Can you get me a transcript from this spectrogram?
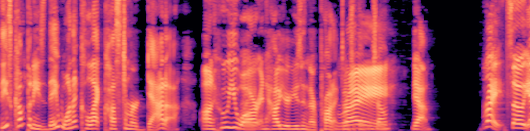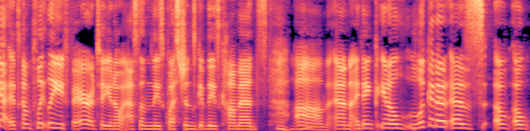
These companies, they want to collect customer data on who you are and how you're using their product. Don't you think, Michelle? Right. Yeah. Right. So yeah, it's completely fair to, you know, ask them these questions, give these comments. Mm-hmm. Um, and I think, you know, look at it as a, a,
